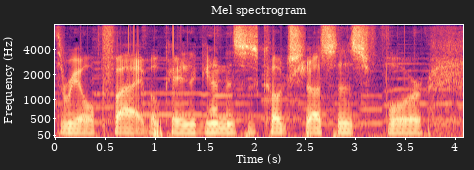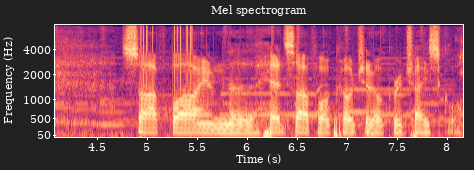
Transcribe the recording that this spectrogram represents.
305. Okay, again, this is Coach Justice for softball. I'm the head softball coach at Oak Ridge High School.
